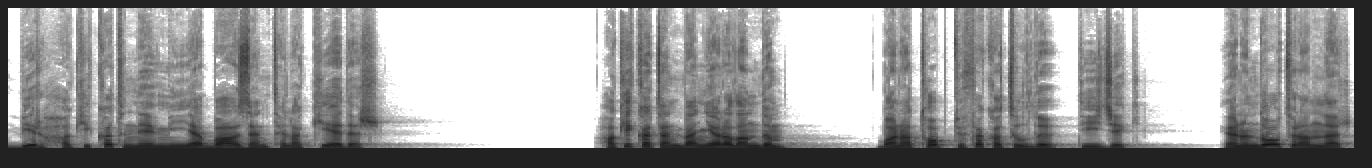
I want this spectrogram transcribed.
bir hakikat nevmiye bazen telakki eder. Hakikaten ben yaralandım, bana top tüfek atıldı diyecek. Yanında oturanlar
